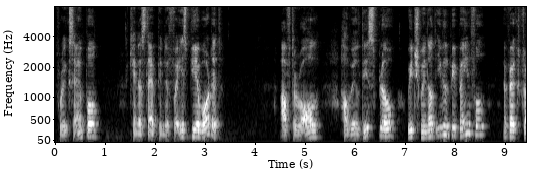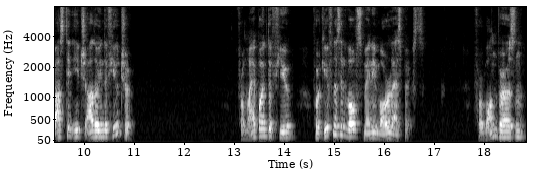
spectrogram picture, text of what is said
For example, can a slap in the face be avoided? After all, how will this blow, which may not even be painful, affect trust in each other in the future? From my point of view, forgiveness involves many moral aspects. For one person,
